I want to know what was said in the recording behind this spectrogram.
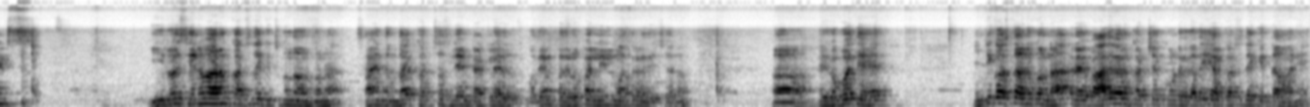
ఫ్రెండ్స్ ఈరోజు శనివారం ఖర్చు తగ్గించుకుందాం అనుకున్నా. సాయంత్రం దాకా ఖర్చు అసలు ఏం పెట్టలేదు. ఉదయం పది రూపాయలు నీళ్ళు మాత్రమే తెచ్చాను. ఇకపోతే ఇంటికి వస్తా అనుకున్నా రేపు ఆదివారం ఖర్చు ఎక్కువ ఉంటుంది కదా ఇవాళ ఖర్చు తగ్గిద్దామని.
